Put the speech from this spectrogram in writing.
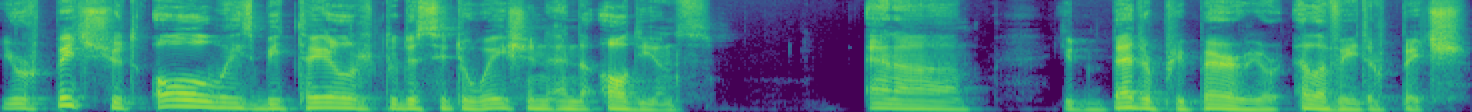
your pitch should always be tailored to the situation and the audience. And uh, you'd better prepare your elevator pitch.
